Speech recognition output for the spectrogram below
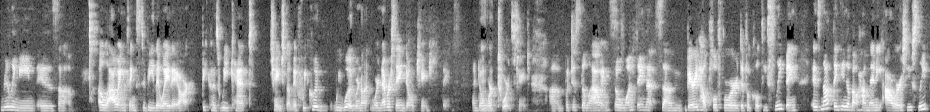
really mean is um, allowing things to be the way they are because we can't change them. If we could, we would. We're not. We're never saying don't change things and don't mm-hmm. work towards change, um, but just allowing. So one thing that's um, very helpful for difficulty sleeping is not thinking about how many hours you sleep,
